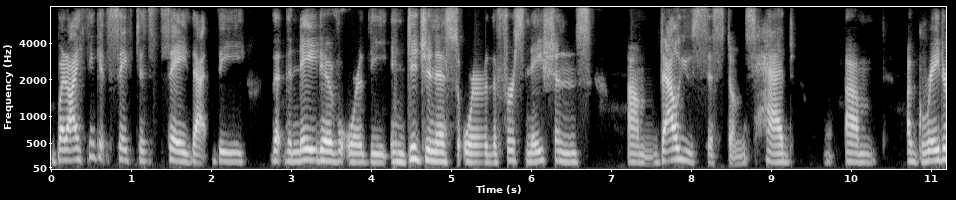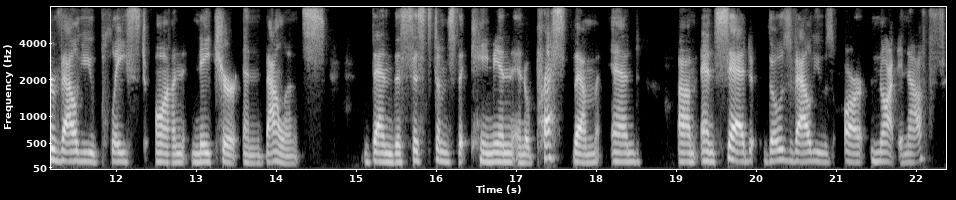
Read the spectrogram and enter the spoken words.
but i think it's safe to say that the that the native or the indigenous or the first nations um, value systems had um, a greater value placed on nature and balance than the systems that came in and oppressed them and um, and said those values are not enough.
